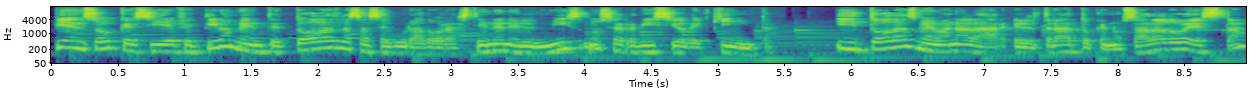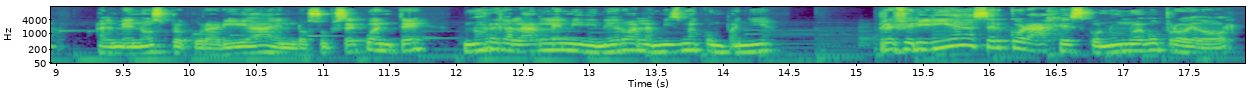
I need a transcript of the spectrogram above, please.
pienso que si efectivamente todas las aseguradoras tienen el mismo servicio de quinta y todas me van a dar el trato que nos ha dado esta, al menos procuraría en lo subsecuente no regalarle mi dinero a la misma compañía. Preferiría hacer corajes con un nuevo proveedor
